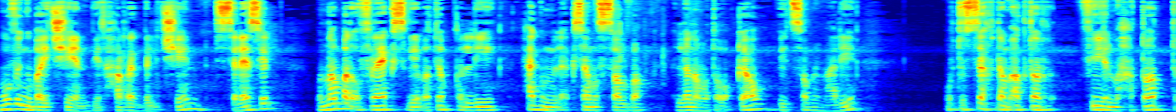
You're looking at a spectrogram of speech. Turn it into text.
moving by chain بيتحرك بال chain بالسلاسل وال number of rakes بيبقى طبقا لحجم الأجسام الصلبة اللي أنا متوقعه بيتصمم عليه وبتستخدم أكتر في المحطات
